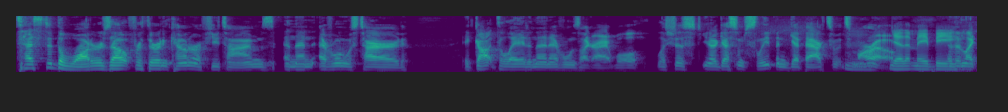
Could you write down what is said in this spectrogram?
tested the waters out for third encounter a few times, and then everyone was tired. It got delayed, and then everyone was like, "All right, well, let's just you know get some sleep and get back to it Mm, tomorrow." Yeah, that may be. And then like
